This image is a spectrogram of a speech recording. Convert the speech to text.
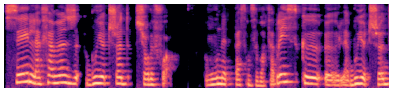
c'est la fameuse bouillotte chaude sur le foie vous n'êtes pas sans savoir, Fabrice, que euh, la bouillotte chaude,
